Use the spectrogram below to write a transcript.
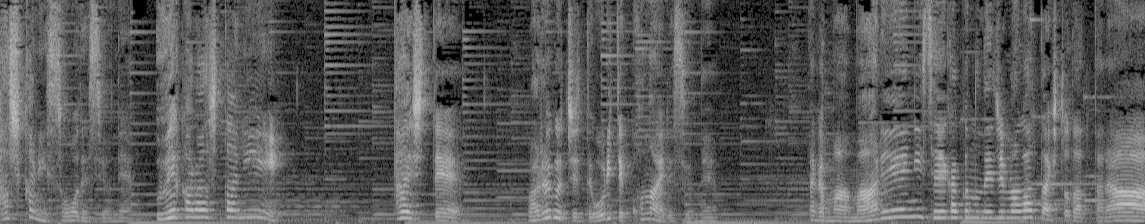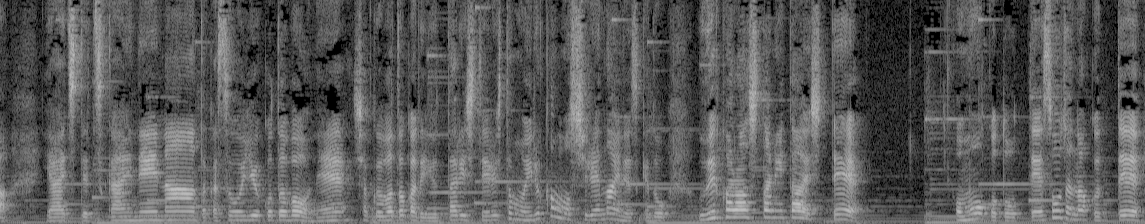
確かにそうですよね。上から下に対して悪口って降りてこないですよね。なんかまあ周りに性格のねじ曲がった人だったらいやあいつって使えねえなとかそういう言葉をね職場とかで言ったりしてる人もいるかもしれないんですけど上から下に対して思うことってそうじゃなくって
